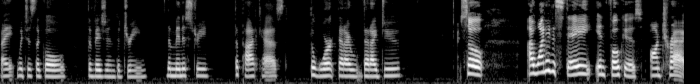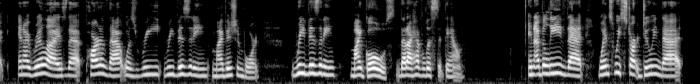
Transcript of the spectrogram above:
right? Which is the goal the vision, the dream, the ministry, the podcast, the work that I that I do. So I wanted to stay in focus on track and I realized that part of that was re- revisiting my vision board, revisiting my goals that I have listed down. And I believe that once we start doing that,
